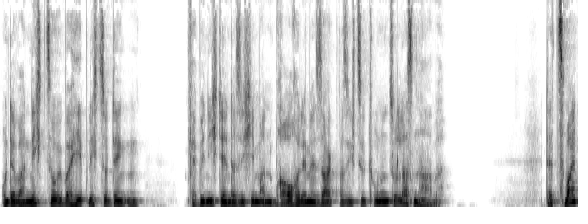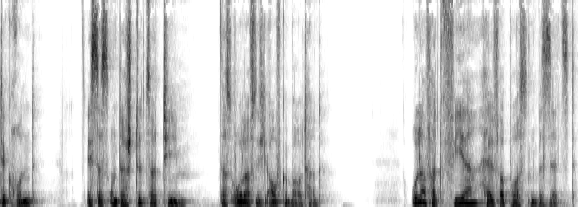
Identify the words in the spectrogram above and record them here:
Und er war nicht so überheblich zu denken, wer bin ich denn, dass ich jemanden brauche, der mir sagt, was ich zu tun und zu lassen habe. Der zweite Grund ist das Unterstützerteam, das Olaf sich aufgebaut hat. Olaf hat vier Helferposten besetzt.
